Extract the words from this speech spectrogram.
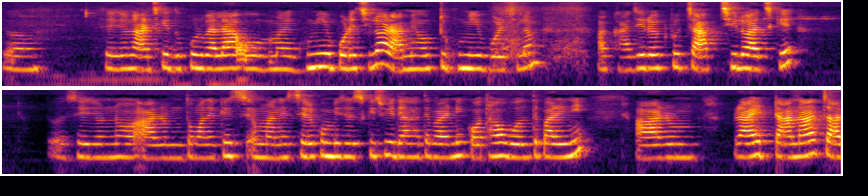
তো সেই জন্য আজকে দুপুরবেলা ও মানে ঘুমিয়ে পড়েছিল আর আমিও একটু ঘুমিয়ে পড়েছিলাম। আর কাজেরও একটু চাপ ছিল আজকে। তো সেই জন্য আর তোমাদেরকে মানে সেরকম বিশেষ কিছুই দেখাতে পারিনি, কথাও বলতে পারিনি। আর প্রায় টানা চার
